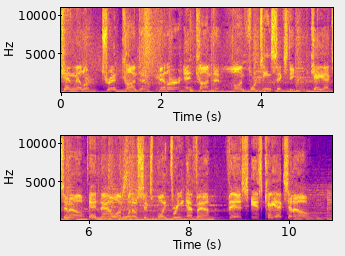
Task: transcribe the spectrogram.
Ken Miller, Trent Condon, Miller and Condon on 1460 KXNO and now on 106.3 FM. This is KXNO.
